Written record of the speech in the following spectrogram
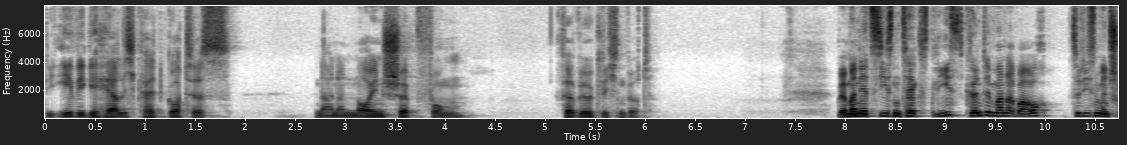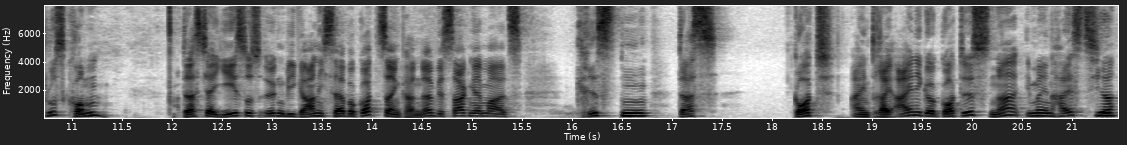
die ewige Herrlichkeit Gottes in einer neuen Schöpfung verwirklichen wird. Wenn man jetzt diesen Text liest, könnte man aber auch zu diesem Entschluss kommen, dass ja Jesus irgendwie gar nicht selber Gott sein kann. Ne? Wir sagen ja immer als Christen, dass Gott ein dreieiniger Gott ist. Ne? Immerhin heißt es hier,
